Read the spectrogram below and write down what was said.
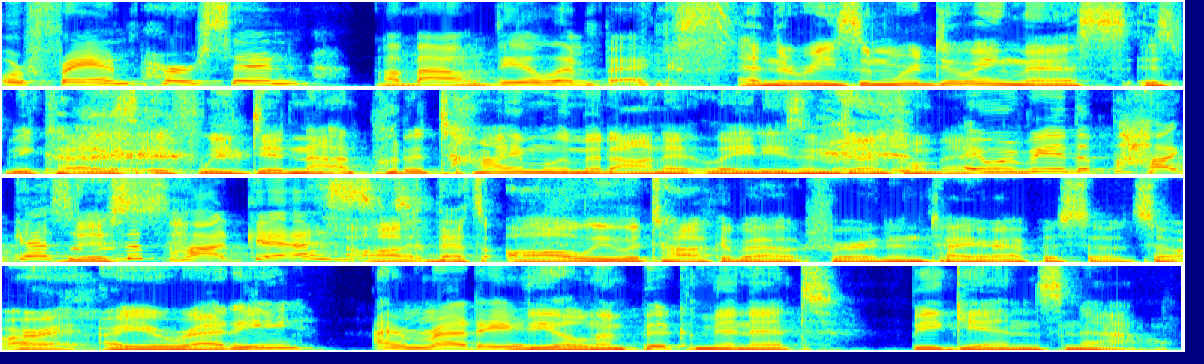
or fan person about Mm-hmm. the Olympics. And the reason we're doing this is because if we did not put a time limit on it, ladies and gentlemen, It would be the podcast This- of the podcast. uh, that's all we would talk about for an entire episode. So, all right, are you ready? I'm ready. The Olympic minute begins now.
